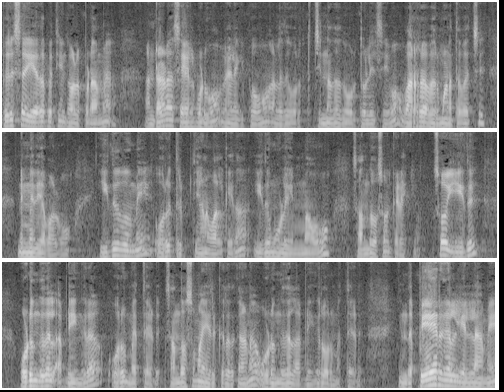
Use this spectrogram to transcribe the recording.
பெருசாக எதை பற்றியும் கவலைப்படாமல் அன்றாட செயல்படுவோம் வேலைக்கு போவோம் அல்லது ஒரு சின்னதாக ஒரு தொழில் செய்வோம் வர்ற வருமானத்தை வச்சு நிம்மதியாக வாழ்வோம். இதுவுமே ஒரு திருப்தியான வாழ்க்கை தான் இது மூலயமாகவும் சந்தோஷம் கிடைக்கும். ஸோ இது ஒடுங்குதல் அப்படிங்கிற ஒரு மெத்தேடு சந்தோஷமாக இருக்கிறதுக்கான ஒடுங்குதல் அப்படிங்கிற ஒரு மெத்தேடு இந்த பெயர்கள் எல்லாமே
